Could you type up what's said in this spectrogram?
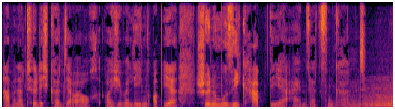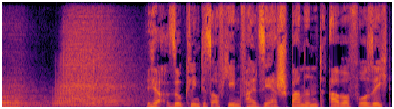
Aber natürlich könnt ihr auch euch überlegen, ob ihr schöne Musik habt, die ihr einsetzen könnt. Ja, so klingt es auf jeden Fall sehr spannend, aber Vorsicht,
